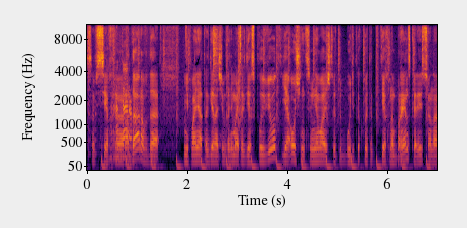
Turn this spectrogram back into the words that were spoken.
со всех э, Радаров. радаров, да. Непонятно, где она чем занимается, где всплывет. Я очень сомневаюсь, что это будет какой-то техно-бренд. Скорее всего, она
